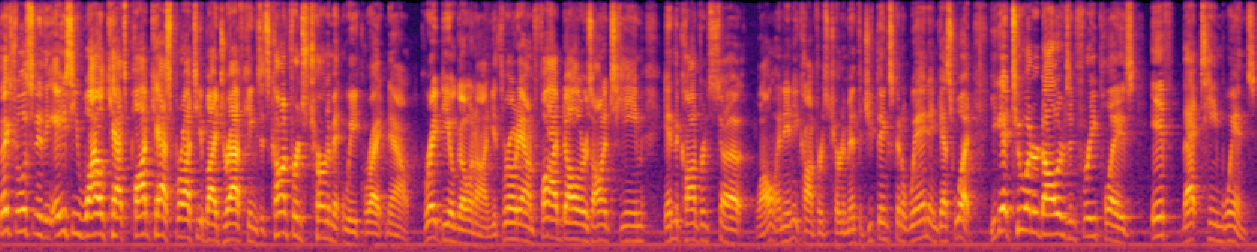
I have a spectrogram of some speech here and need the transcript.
Thanks for listening to the AZ Wildcats podcast brought to you by DraftKings. It's conference tournament week right now. Great deal going on. You throw down $5 on a team in the conference, uh, well, in any conference tournament that you think is going to win, and guess what? You get $200 in free plays if that team wins.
